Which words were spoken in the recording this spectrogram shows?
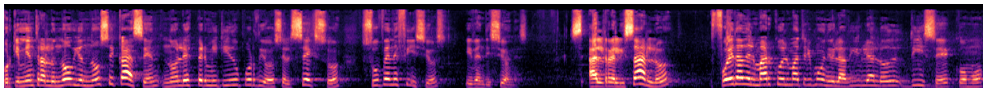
porque mientras los novios no se casen, no les es permitido por Dios el sexo, sus beneficios y bendiciones. Al realizarlo, fuera del marco del matrimonio, la Biblia lo dice como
